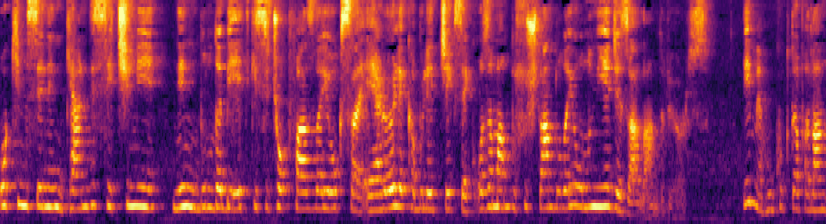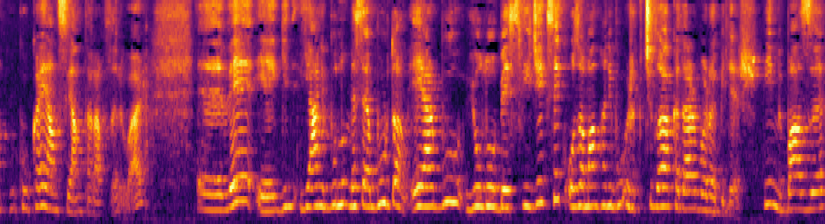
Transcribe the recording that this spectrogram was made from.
o kimsenin kendi seçiminin bunda bir etkisi çok fazla yoksa eğer öyle kabul edeceksek o zaman bu suçtan dolayı onu niye cezalandırıyoruz? Değil mi? Hukukta falan hukuka yansıyan tarafları var. Ee, ve e, yani bunu mesela burada eğer bu yolu besleyeceksek o zaman hani bu ırkçılığa kadar varabilir. Değil mi? Bazı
